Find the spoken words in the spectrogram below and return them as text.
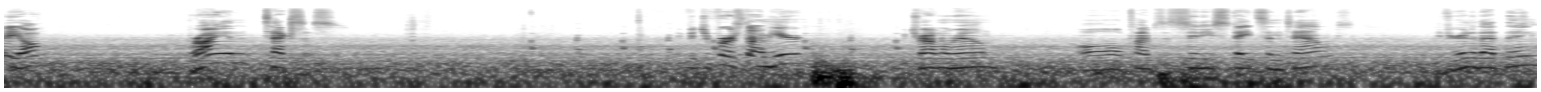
Hey y'all, Bryan, Texas. If it's your first time here, we travel around all types of cities, states, and towns. If you're into that thing,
